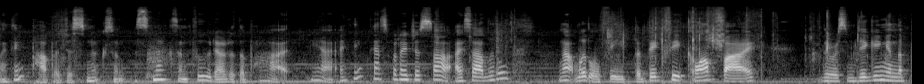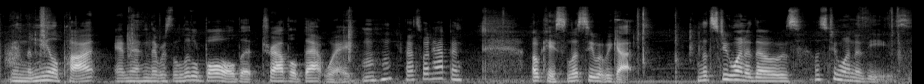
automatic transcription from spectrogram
I think Papa just snuck some snuck some food out of the pot. Yeah, I think that's what I just saw. I saw little, not little feet, but big feet clump by there was some digging in the in the meal pot, and then there was a little bowl that traveled that way. Mm-hmm, that's what happened. Okay, so let's see what we got. Let's do one of those. Let's do one of these.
